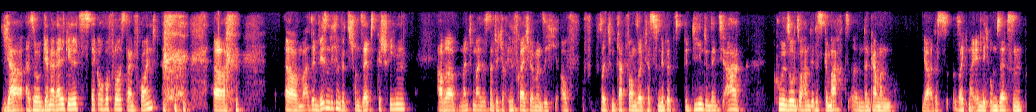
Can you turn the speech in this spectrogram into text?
Ja, also generell gilt, Stack Overflow ist dein Freund. äh, ähm, also im Wesentlichen wird es schon selbst geschrieben, aber manchmal ist es natürlich auch hilfreich, wenn man sich auf solchen Plattformen solcher Snippets bedient und denkt sich, ah, cool, so und so haben die das gemacht. Und dann kann man ja das, sag ich mal, ähnlich umsetzen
